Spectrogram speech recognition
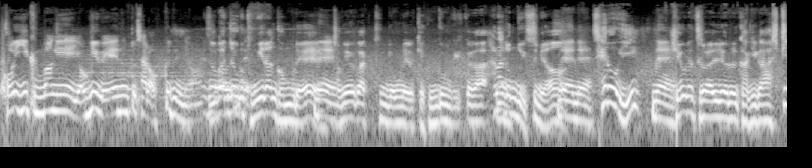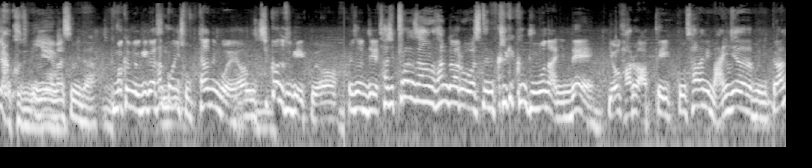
거의 이 근방에 여기 외에는 또 잘 없거든요. 그래서 일반적으로 네. 동일한 건물에 네. 정형외 같은 경우는 이렇게 공급기과가 하나 네. 정도 있으면 네네 새로 이 네. 기원에 들어가려를 가기가 쉽진 않거든요. 예, 맞습니다. 그만큼 여기가 상권이 좋다는 거예요. 그래서 치과도 두 개 있고요. 그래서 이제 사실 프랑스상 상가로 봤을 때는 그렇게 큰 규모는 아닌데 역 바로 앞에 있고 사람이 많이 지나다 보니까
